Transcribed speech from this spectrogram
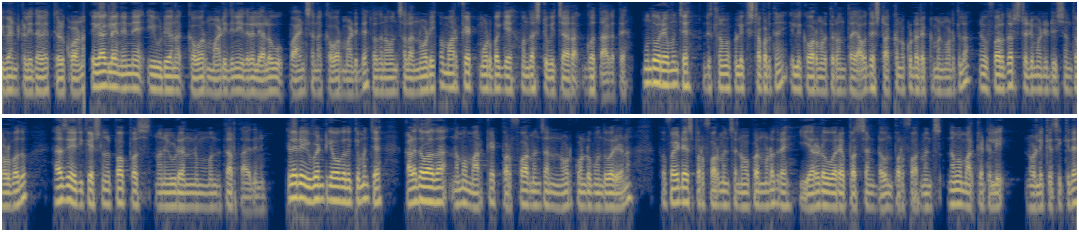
ಇವೆಂಟ್ ಗಳಿದಾವೆ ತಿಳ್ಕೊಳ್ಳೋಣ. ಈಗಾಗಲೇ ನಿನ್ನೆ ಈ ವಿಡಿಯೋನ ಕವರ್ ಮಾಡಿದ್ದೀನಿ. ಇದರಲ್ಲಿ ಹಲವು ಪಾಯಿಂಟ್ಸ್ ಅನ್ನ ಕವರ್ ಮಾಡಿದ್ದೆ. ಅದನ್ನ ಒಂದ್ಸಲ ನೋಡಿ. ಮಾರ್ಕೆಟ್ ಮೂಡ್ ಬಗ್ಗೆ ಒಂದಷ್ಟು ವಿಚಾರ ಗೊತ್ತಾಗುತ್ತೆ. ಮುಂದುವರೆಯ ಮುಂಚೆ ಡಿಸ್ಕ್ಲೈಮರ್ ಕೊಡ್ಲಿಕ್ಕೆ ಇಷ್ಟಪಡ್ತೀನಿ. ಇಲ್ಲಿ ಕವರ್ ಮಾಡ್ತಿರುವಂತ ಯಾವುದೇ ಸ್ಟಾಕ್ ಅನ್ನು ಕೂಡ ರೆಕಮೆಂಡ್ ಮಾಡ್ತಿಲ್ಲ. ನೀವು ಫರ್ದರ್ ಸ್ಟಡಿ ಮಾಡಿ ಡಿಸಿಷನ್ ತಗೊಳ್ಬೋದು. ಆಸ್ ಎ ಎಜುಕೇಷನಲ್ ಪರ್ಪಸ್ ನಾನು ಈ ವಿಡಿಯೋ ನಿಮ್ಮ ಮುಂದೆ ತರ್ತಾ ಇದ್ದೀನಿ. ಗೆಳೆಯರೆ ಇವೆಂಟ್ಗೆ ಹೋಗೋದಕ್ಕೆ ಮುಂಚೆ ಕಳೆದ ವಾರದ ನಮ್ಮ ಮಾರ್ಕೆಟ್ ಪರ್ಫಾರ್ಮೆನ್ಸ್ ಅನ್ನು ನೋಡಿಕೊಂಡು ಮುಂದುವರಿಯೋಣ. ಸೊ ಫೈವ್ ಡೇಸ್ ಪರ್ಫಾರ್ಮೆನ್ಸ್ ಅನ್ನು ಓಪನ್ ಮಾಡಿದ್ರೆ ಎರಡೂವರೆ ಪರ್ಸೆಂಟ್ ಡೌನ್ ಪರ್ಫಾರ್ಮೆನ್ಸ್ ನಮ್ಮ ಮಾರ್ಕೆಟಲ್ಲಿ ನೋಡಲಿಕ್ಕೆ ಸಿಕ್ಕಿದೆ.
